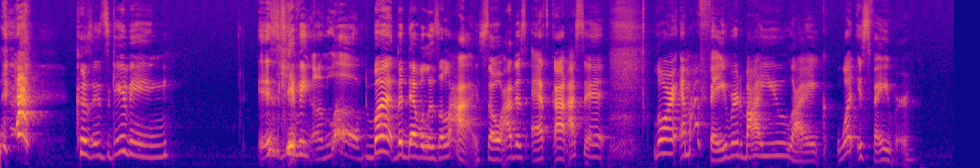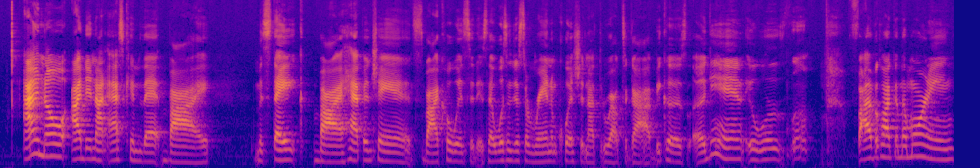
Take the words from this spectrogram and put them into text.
Because it's giving, it's giving unloved, but the devil is a lie. So I just asked God, I said, Lord, am I favored by you? Like, what is favor? I know I did not ask him that by mistake, by happen chance, by coincidence. That wasn't just a random question I threw out to God because, again, it was uh, five o'clock in the morning.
